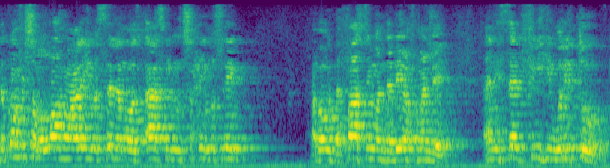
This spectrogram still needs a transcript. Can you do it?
the Prophet sallallahu alayhi wa sallam was asking in Sahih Muslim about the fasting on the day of Monday. And he said, Fihi wulidtu.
